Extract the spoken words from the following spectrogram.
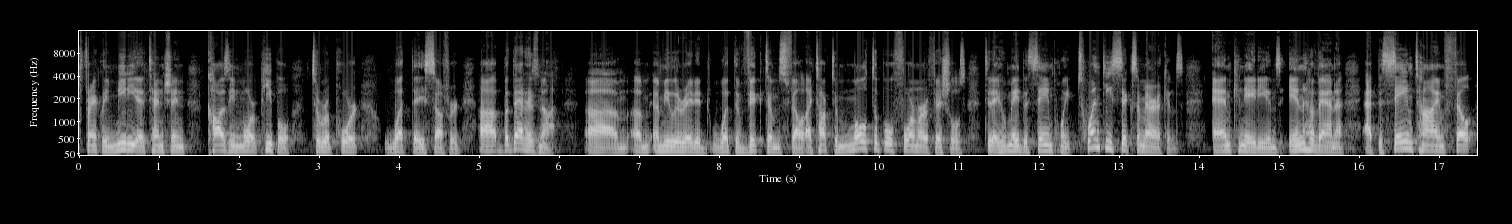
frankly, media attention, causing more people to report what they suffered. Uh, but that has not um, ameliorated what the victims felt. I talked to multiple former officials today who made the same point. 26 Americans and Canadians in Havana at the same time felt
